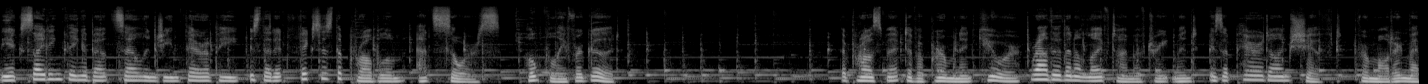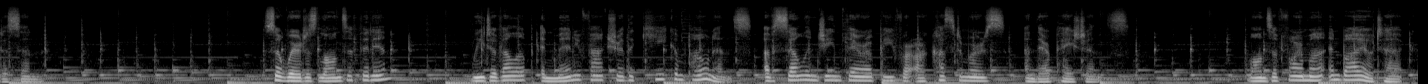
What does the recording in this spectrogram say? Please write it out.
The exciting thing about cell and gene therapy is that it fixes the problem at source, hopefully for good. The prospect of a permanent cure rather than a lifetime of treatment is a paradigm shift for modern medicine. So, where does Lonza fit in? We develop and manufacture the key components of cell and gene therapy for our customers and their patients. Lonza Pharma and Biotech,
